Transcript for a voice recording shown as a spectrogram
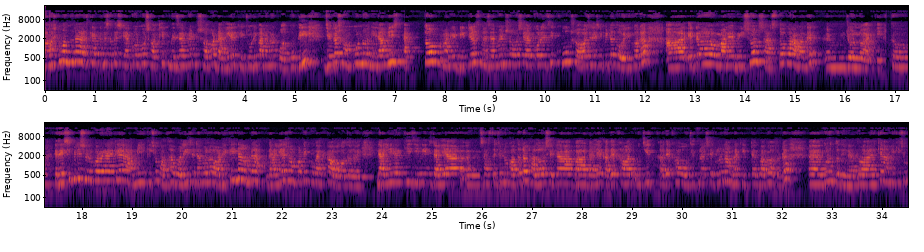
নমস্কার বন্ধুরা, আজকে আপনাদের সাথে শেয়ার করব সঠিক মেজারমেন্ট সহ ডালিয়ার খিচুড়ি বানানোর পদ্ধতি, যেটা সম্পূর্ণ নিরামিষ মানে ডিটেলস মেজারমেন্ট সহ শেয়ার করেছি। খুব সহজ রেসিপিটা তৈরি করা। আর এটা মানে ভীষণ স্বাস্থ্যকর আমাদের জন্য আর কি। তো রেসিপিটা শুরু করার আগে আমি কিছু কথা বলি। সেটা হলো অনেকেই না আমরা ডালিয়া সম্পর্কে খুব একটা অবগত নই। ডালিয়া কি জিনিস? ডালিয়া স্বাস্থ্যের জন্য কতটা ভালো? সেটা বা ডালিয়া কাদের খাওয়া উচিত? কাদের খাওয়া উচিত নয়? সেগুলো না আমরা ঠিকঠাকভাবে অতটা গুরুত্ব দিই না। তো আজকে আমি কিছু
